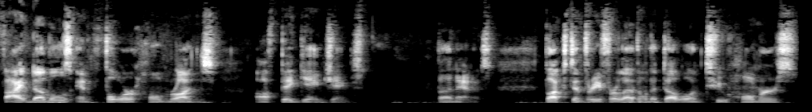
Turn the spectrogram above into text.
five doubles, and four home runs off big game James. Bananas. Buxton 3 for 11 with a double and two homers.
